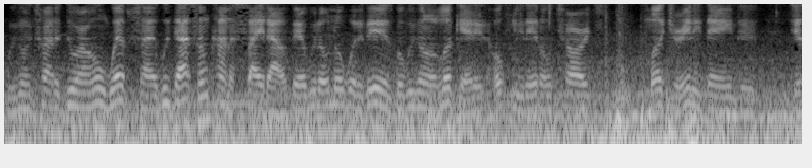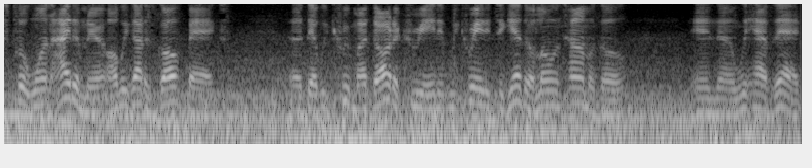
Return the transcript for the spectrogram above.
we're gonna try to do our own website. We got some kind of site out there. We don't know what it is, but we're gonna look at it. Hopefully they don't charge much or anything to just put one item there. All we got is golf bags uh, that we my daughter created. We created together a long time ago, and uh, we have that.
